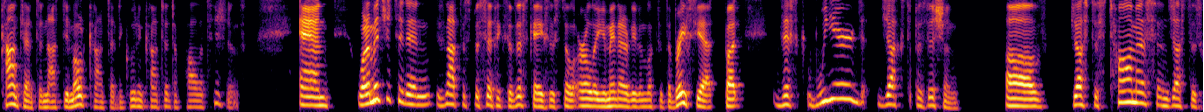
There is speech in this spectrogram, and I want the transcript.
content and not demote content, including content of politicians. And what I'm interested in is not the specifics of this case, it's still early. You may not have even looked at the briefs yet, but this weird juxtaposition of Justice Thomas and Justice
